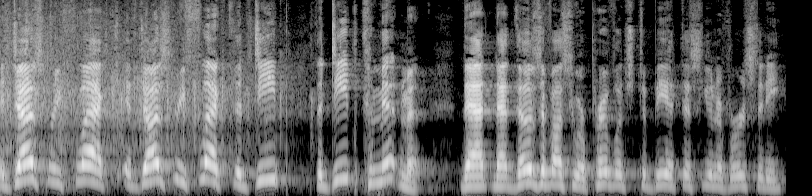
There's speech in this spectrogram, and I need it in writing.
it does reflect, it does reflect the deep, the deep commitment that, that those of us who are privileged to be at this university,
